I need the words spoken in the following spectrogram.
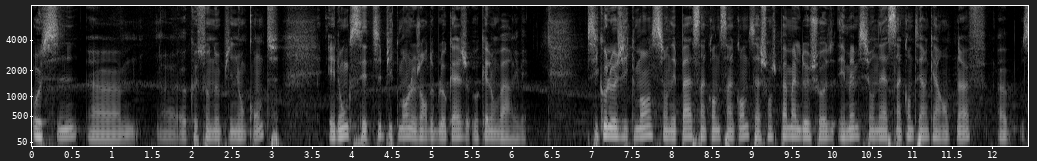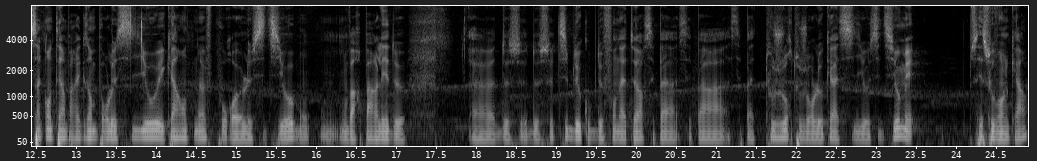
aussi que son opinion compte. Et donc c'est typiquement le genre de blocage auquel on va arriver psychologiquement, si on n'est pas à 50-50, ça change pas mal de choses. Et même si on est à 51-49, 51 euh, par exemple pour le CEO et 49 pour euh, le CTO, bon, on, va reparler de, euh, de, ce, de, ce, type de coupe de fondateurs. C'est pas, c'est pas, c'est pas toujours, toujours le cas CEO, CTO, mais c'est souvent le cas.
